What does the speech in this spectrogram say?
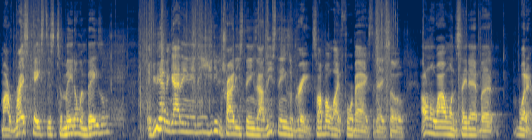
my rice cakes, this tomato and basil. If you haven't got any of these, you need to try these things out. These things are great. So I bought like four bags today. So I don't know why I wanted to say that, but whatever.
